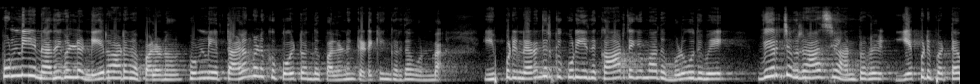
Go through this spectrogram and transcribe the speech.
புண்ணிய நதிகளில் நீராடின பலனும் புண்ணிய தலங்களுக்கு போயிட்டு வந்த பலனும் கிடைக்குங்கிறதா உண்மை. இப்படி நிறைஞ்சிருக்கக்கூடிய இந்த கார்த்திகை மாதம் முழுவதுமே விருச்சிக ராசி அன்பர்கள் எப்படிப்பட்ட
